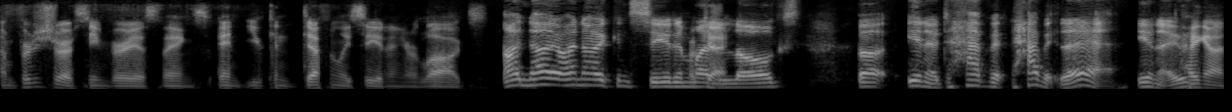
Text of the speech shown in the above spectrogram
I'm pretty sure I've seen various things, and you can definitely see it in your logs. I know, I know, I can see it in okay. my logs. But you know, to have it have it there, you know, Hang on.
